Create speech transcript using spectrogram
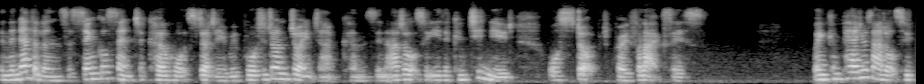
In the Netherlands, a single centre cohort study reported on joint outcomes in adults who either continued or stopped prophylaxis. When compared with adults who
